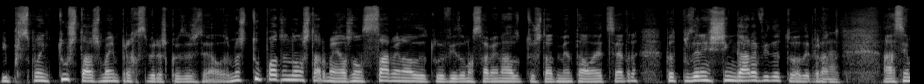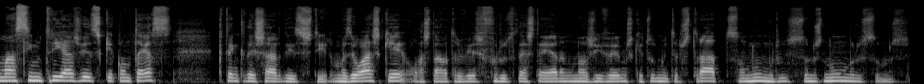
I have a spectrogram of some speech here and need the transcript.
e pressupõem que tu estás bem para receber as coisas delas. Mas tu podes não estar bem, elas não sabem nada da tua vida, não sabem nada do teu estado mental, etc., para te poderem xingar a vida toda. E pronto, há assim uma assimetria às vezes que acontece que tem que deixar de existir. Mas eu acho que é, lá está outra vez, fruto desta era que nós vivemos, que é tudo muito abstrato, são números, somos números, somos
